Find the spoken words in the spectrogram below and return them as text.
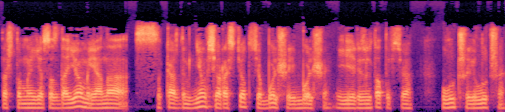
То, что мы ее создаем, и она с каждым днем все растет все больше и больше. И результаты все лучше и лучше.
